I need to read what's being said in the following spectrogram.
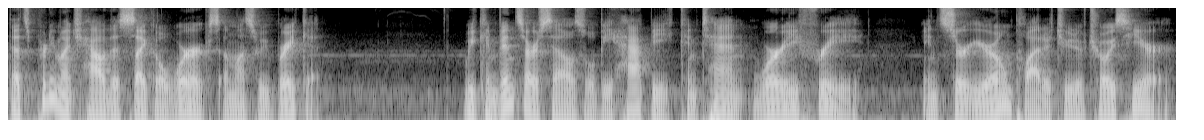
That's pretty much how this cycle works unless we break it. We convince ourselves we'll be happy, content, worry free. Insert your own platitude of choice here.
